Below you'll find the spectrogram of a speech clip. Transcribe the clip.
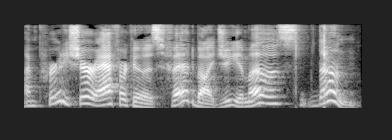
I'm pretty sure Africa is fed by GMOs. Done.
